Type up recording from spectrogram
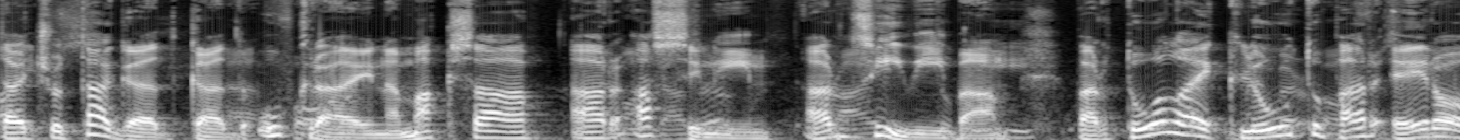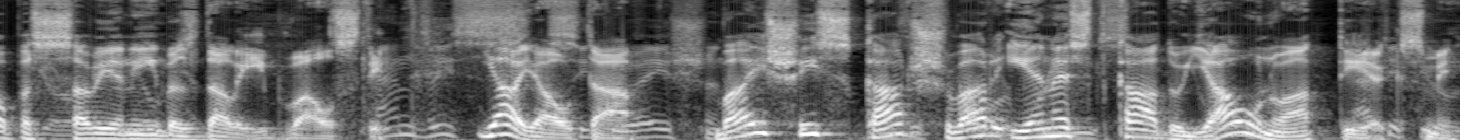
Taču tagad, kad Ukraina maksā ar asinīm, ar dzīvībām, par to, lai kļūtu par Eiropas Savienības dalību valsti, jājautā, vai šis karš var ienest kādu jaunu attieksmi,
